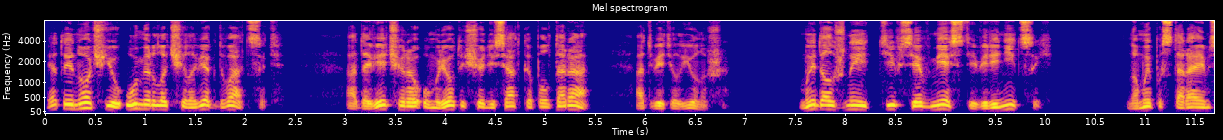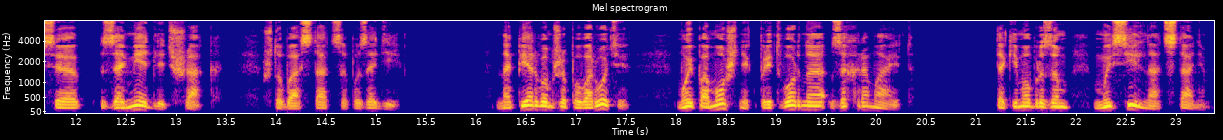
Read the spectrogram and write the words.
Этой ночью умерло человек двадцать, а до вечера умрет еще десятка-полтора, — ответил юноша. Мы должны идти все вместе, вереницей, но мы постараемся замедлить шаг, чтобы остаться позади. На первом же повороте мой помощник притворно захромает. Таким образом, мы сильно отстанем.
